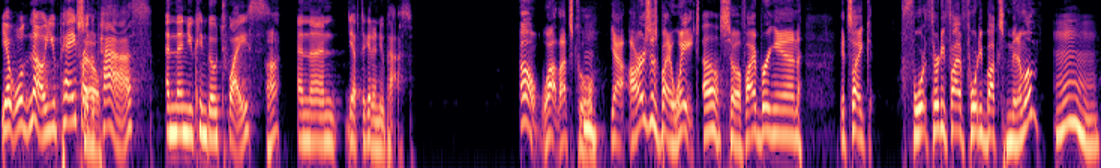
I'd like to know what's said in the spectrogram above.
Yeah, well, no, you pay for the pass and then you can go twice Uh-huh. and then you have to get a new pass. Oh, wow, that's cool. Yeah, ours is by weight. Oh. So if I bring in, it's like four, 35, 40 bucks minimum, Mm,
